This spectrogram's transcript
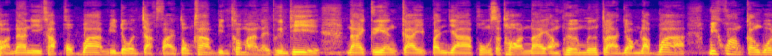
ก่อนหน้านี้ครับ พบว่ามีโดนจากฝ่ายตรงข้ามบินเข้ามาในพื้นที่ นายเกรียงไกรปัญญาพงศธรนายอำเภอเมืองตราดยอมรับว่า มีความกังวล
